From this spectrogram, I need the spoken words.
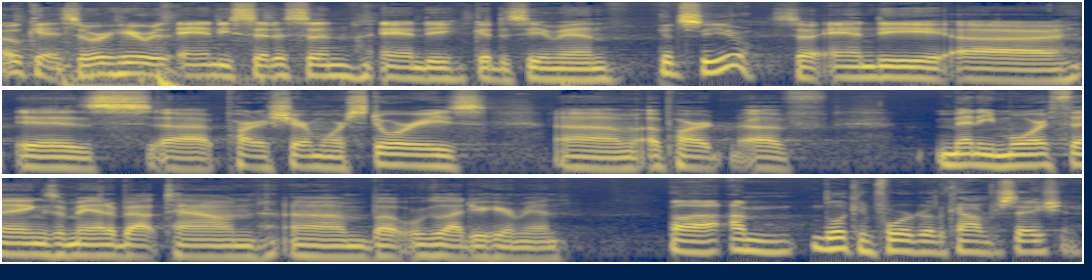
Okay, so we're here with Andy Sitison. Andy, good to see you, man. Good to see you. So Andy uh, is uh, part of Share More Stories, um, a part of many more things, a man about town. Um, but we're glad you're here, man. Uh, I'm looking forward to the conversation.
